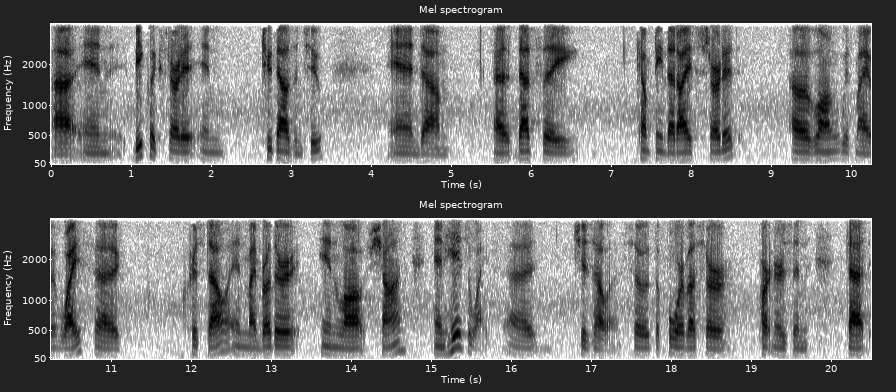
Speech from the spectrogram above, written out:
Uh, and BeQuick started in 2002, and um, uh, that's a company that I started along with my wife, uh, Christelle, and my brother-in-law, Sean, and his wife, uh, Gisela. So the four of us are partners in that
